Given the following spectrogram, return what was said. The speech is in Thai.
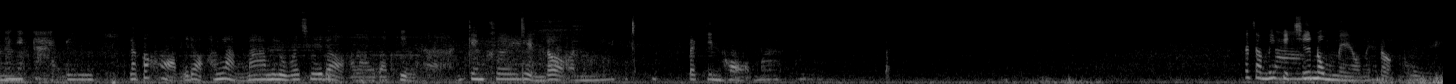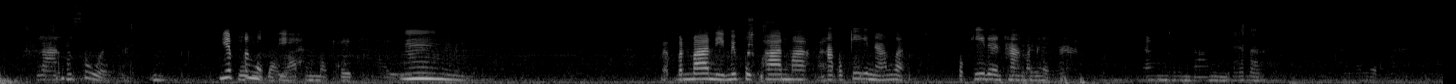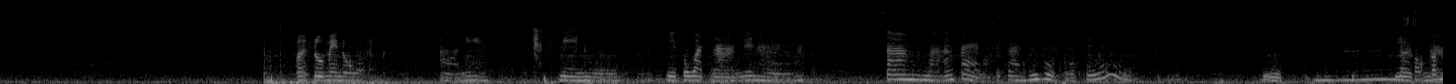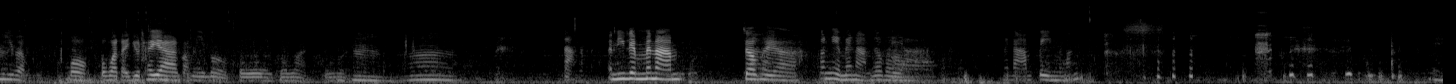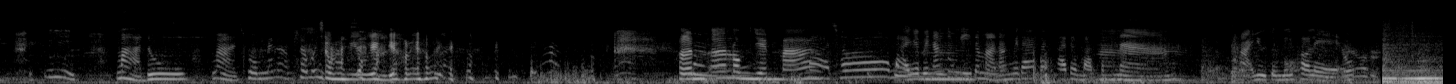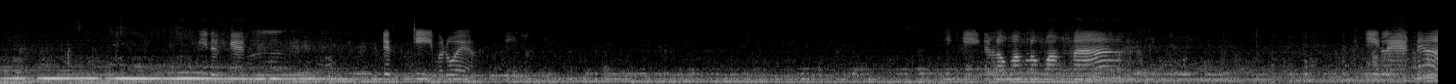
บรรยากาศดี แล้วก็หอมไปดอกข้างหลังมากไม่รู้ว่าชื่อดอกอะไรแต่กลิ่นหอมเกมเคยเห็นดอกอันนี้ แต่กลิ่นหอมมาก ถ้าจำไม่ผิดชื่อนมแมวไหมดอกนมแมวร้านเขาสวยนะเงียบสงบแบบดีว่าเป็นแบบไทยอืม แบบบ้านๆดีไม่พลุกพล่านมากๆนะอะป๊อกกี้กินน้ำก่อนป๊อกกี้เดินทางมาเหนื่อยมากนั่งริมน้ำนี้ได้เลยเดินทางมาเหนื่อยมากเปิดดูเมนูอ๋อนี่ไงเมนูมีประวัติร้านด้วยนะ สร้างมาตั้งแต่รัชกาลที่หกนะเธอ เลิศมาก เขาก็มีแบบบอกประวัติอยุธยาก่อนมีบอกโกงประวัติด้วยอืมอ่าสั่งอันนี้เล็มแม่น้ำเจ้าพระยา ก็เนี่ยแม่น้ำเจ้าพระยา แม่น้ำปิงมั้ง นี่หมาดูหมาชมแม่น้ำเจ้าพระชยามวิวอย่างเดียวเลยนะเพลินเออลมเย็นนะหมาชอบหมาอย่าไปนั่งตรงนี้แต่หมานั่งไม่ได้นะคะเดี๋ยวหมาตกน้ำหมาอยู่ตรงนี้พอแล้ว มีเดอะแกนเจ็ตสกีมาด้วยอะ ขี่กันระวังระวังนะขี่แรงเนี่ย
